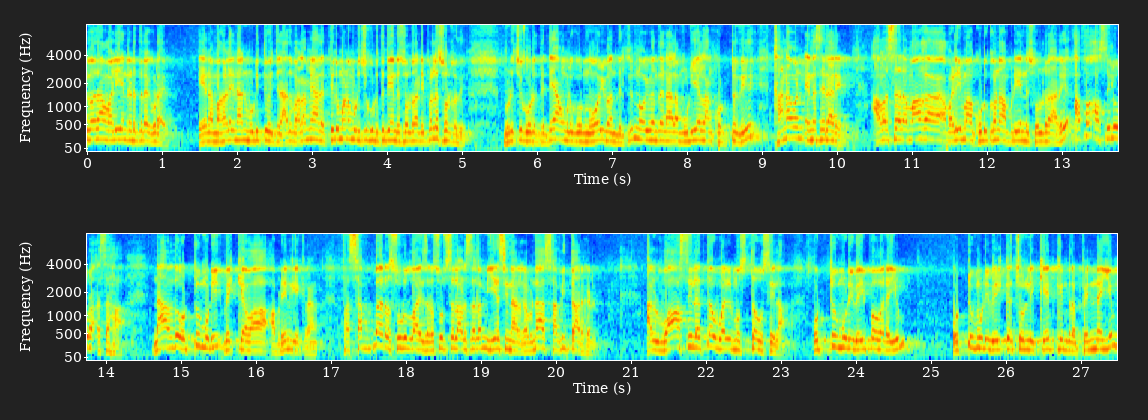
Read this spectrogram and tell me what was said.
இவர் தான் வழி என்று எடுத்துடக்கூடாது. என் மகளை நான் முடித்து வச்சேன் அது வளமையாக அந்த திருமணம் முடிச்சு கொடுத்துட்டேன் என்று சொல்கிற அடிப்படையில் சொல்கிறது முடிச்சு கொடுத்துட்டே அவங்களுக்கு ஒரு நோய் வந்துட்டு நோய் வந்ததுனால முடியெல்லாம் கொட்டுது. கணவன் என்ன செய்கிறாரு அவசரமாக வலிமா கொடுக்கணும் அப்படின்னு சொல்கிறாரு அஃப அசிலூர் அசஹா நான் வந்து ஒட்டு முடி வைக்கவா? அப்படின்னு கேட்குறாங்க ஃபசப்ப ரசூலுல்லாஹி ரசூல் சல்லா செல்லம் ஏசினார்கள் அப்படின்னா சபித்தார்கள் அல் வாசிலத்த வல் முஸ்தௌசிலா. ஒட்டுமுடி வைப்பவரையும் ஒட்டுமுடி வைக்க சொல்லி கேட்கின்ற பெண்ணையும்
